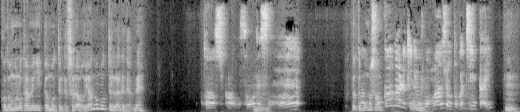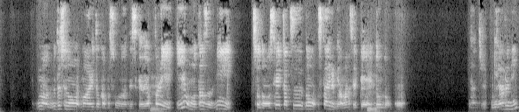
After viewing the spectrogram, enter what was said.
子供のためにって思ってるけど、それは親が思ってるだけだよね。確かにそうですね。だって、ももさんかそう考、えると、でもこう、マンションとか賃貸？うん。まあ、私の周りとかもそうなんですけど、やっぱり家を持たずに、その生活のスタイルに合わせうて、んどんどんこう、なんていうの身軽に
